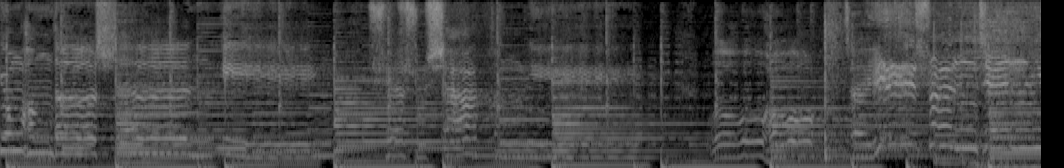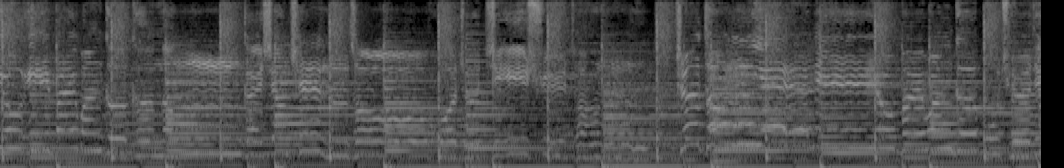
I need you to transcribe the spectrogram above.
永恒的身影，雪树下等你。哦，在一瞬间。向前走，或者继续等。这冬夜里有百万个不确定，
